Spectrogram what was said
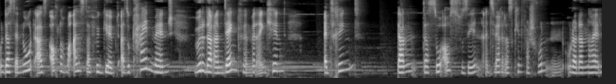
und dass der Notarzt auch nochmal alles dafür gibt. Also kein Mensch würde daran denken, wenn ein Kind ertrinkt, dann das so auszusehen, als wäre das Kind verschwunden oder dann halt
